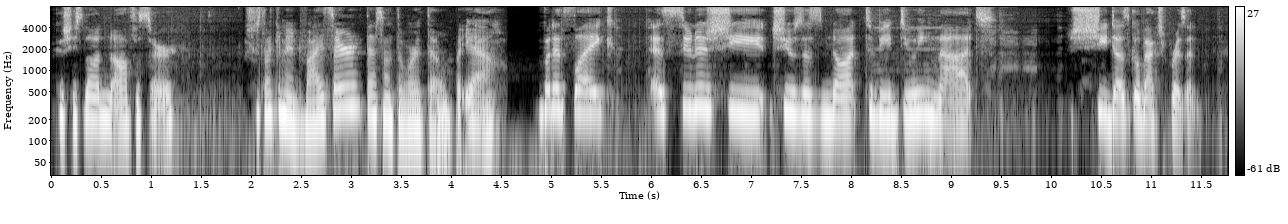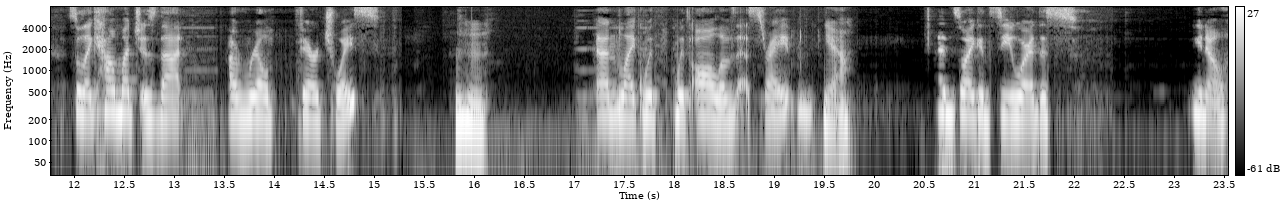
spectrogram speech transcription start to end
Because she's not an officer. She's like an advisor. That's not the word though, but yeah. But it's like, as soon as she chooses not to be doing that, she does go back to prison. So, like, how much is that a real fair choice? Mhm. And like with with all of this, right? Yeah. And so I could see where this, you know,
